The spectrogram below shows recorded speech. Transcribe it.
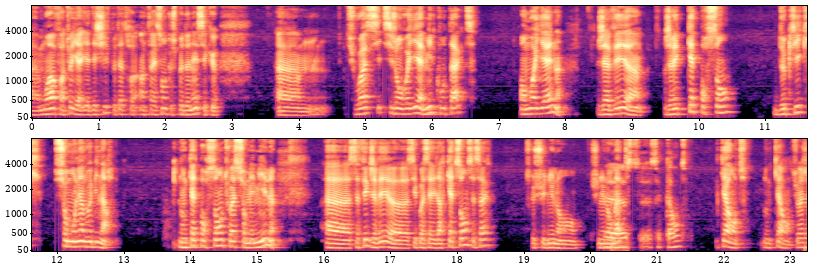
Euh, moi, enfin, tu vois, il y, a des chiffres peut-être intéressants que je peux donner, c'est que, euh, tu vois, si, si j'envoyais à 1000 contacts, en moyenne, j'avais j'avais 4% de clics sur mon lien de webinar. Donc 4%, tu vois, sur mes 1000, ça fait que j'avais, c'est quoi, ça veut dire 400, c'est ça? Parce que je suis nul en, je suis nul en euh, maths. C'est 40 40. Donc 40. Tu vois,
